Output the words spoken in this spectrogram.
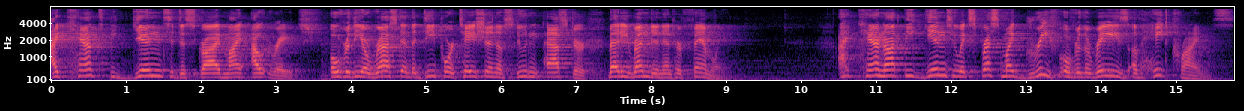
I can't begin to describe my outrage over the arrest and the deportation of student pastor Betty Rendon and her family. I cannot begin to express my grief over the raise of hate crimes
